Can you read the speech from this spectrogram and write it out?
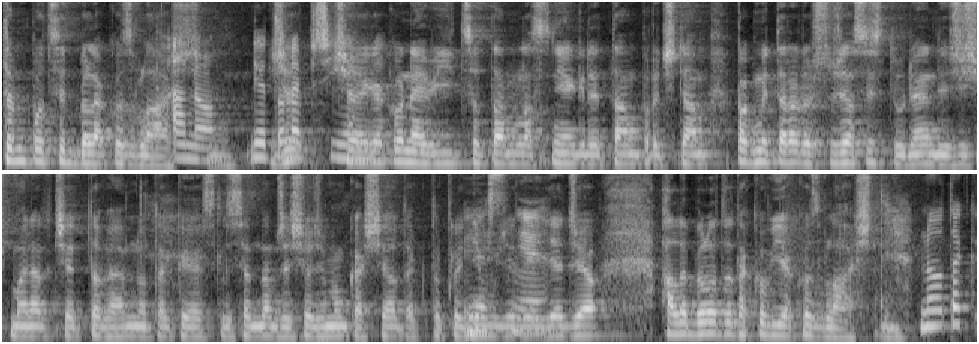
ten pocit byl jako zvláštní. Ano, je to že nepříjemné. Člověk jako neví, co tam vlastně, kde tam, proč tam. Pak mi teda došlo, že asi student, Ježíš Maria, to vím, no tak jestli jsem tam řešil, že mám kašel, tak to klidně Jasně. může vědět, že jo. Ale bylo to takový jako zvláštní. No tak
